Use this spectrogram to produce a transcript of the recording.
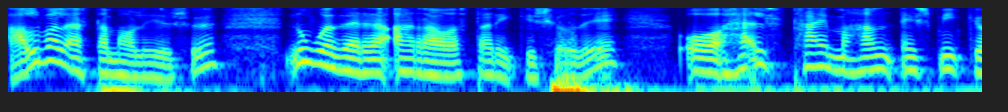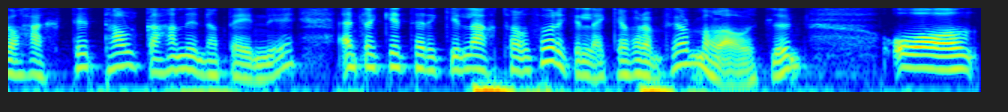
alvarlegasta máli í þessu. Nú er verið að ráðast að ríkisjóði og helst tæma hann eins mikið og hægtir, tálka hann inn að beini en það getur ekki lagt fram, þú er ekki að leggja fram fjármála áallun og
